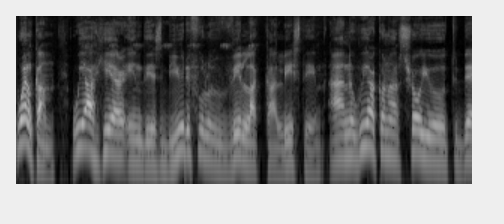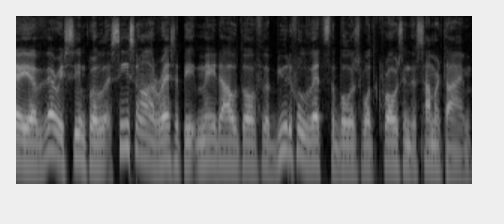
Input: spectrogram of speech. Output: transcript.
Welcome! We are here in this beautiful Villa Callisti and we are gonna show you today a very simple seasonal recipe made out of the beautiful vegetables what grows in the summertime.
